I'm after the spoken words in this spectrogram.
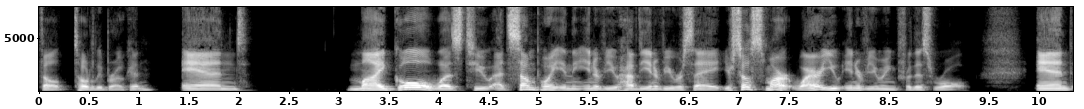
felt totally broken. And my goal was to at some point in the interview have the interviewer say you're so smart why are you interviewing for this role and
